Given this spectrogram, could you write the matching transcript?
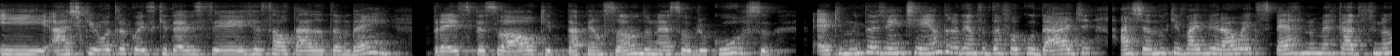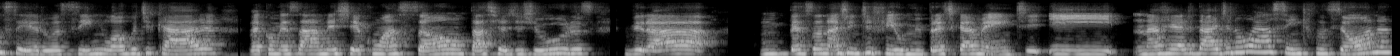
E acho que outra coisa que deve ser ressaltada também para esse pessoal que está pensando né, sobre o curso é que muita gente entra dentro da faculdade achando que vai virar o expert no mercado financeiro, assim, logo de cara, vai começar a mexer com ação, taxa de juros, virar um personagem de filme, praticamente. E na realidade não é assim que funciona.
